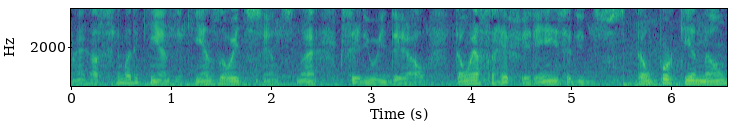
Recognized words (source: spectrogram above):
Né? acima de 500, de 500 a 800, né? que seria o ideal. Então, essa referência de. Então, por que não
